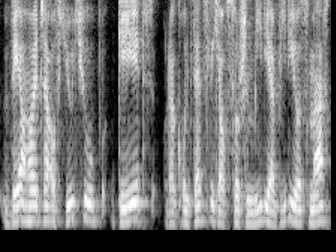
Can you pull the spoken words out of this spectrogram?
wer heute auf YouTube geht oder grundsätzlich auf Social Media Videos macht,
